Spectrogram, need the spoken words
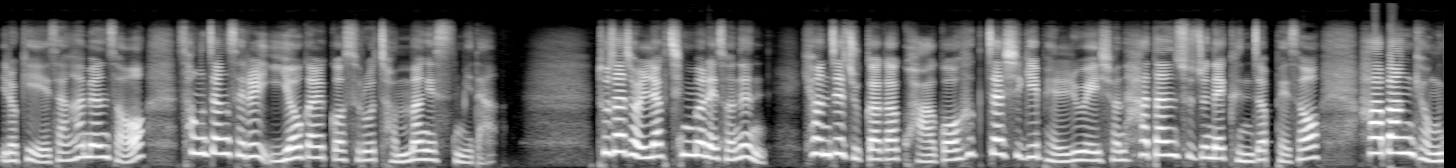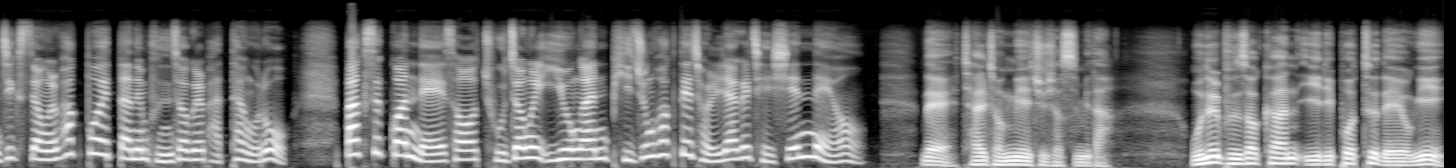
이렇게 예상하면서 성장세를 이어갈 것으로 전망했습니다. 투자 전략 측면에서는 현재 주가가 과거 흑자 시기 밸류에이션 하단 수준에 근접해서 하방 경직성을 확보했다는 분석을 바탕으로 박스권 내에서 조정을 이용한 비중 확대 전략을 제시했네요. 네, 잘 정리해 주셨습니다. 오늘 분석한 이 리포트 내용이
